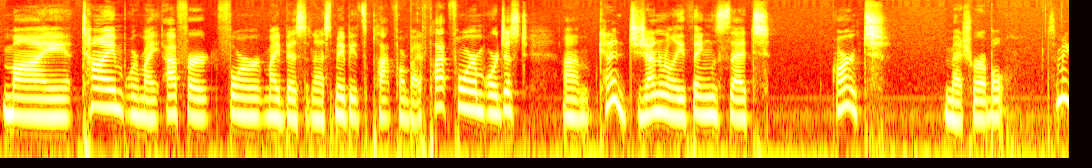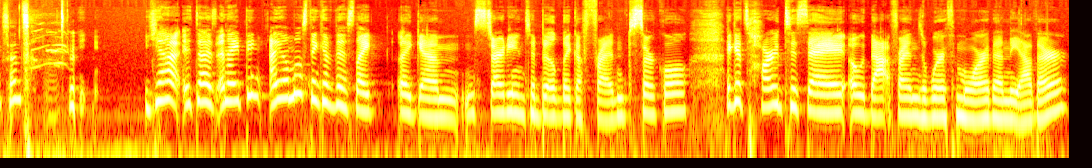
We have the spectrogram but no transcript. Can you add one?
my time or my effort for my business? Maybe it's platform by platform or just um, kind of generally things that aren't measurable. Does that make sense? Yeah, it does. And I think I almost think of this like like um starting to build like a friend circle. Like it's hard to say, oh, that friend's worth more than the other,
